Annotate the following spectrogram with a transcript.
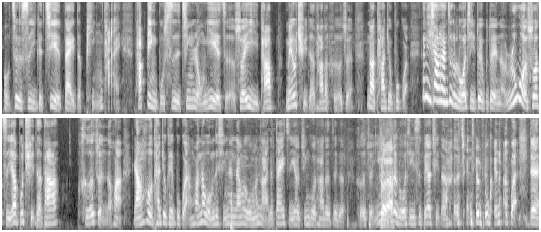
哦，这个是一个借贷的平台，他并不是金融业者，所以他没有取得他的核准，那他就不管。那你想想看这个逻辑对不对呢？如果说只要不取得他。核准的话，然后他就可以不管的话，那我们的行政单位，我们哪个呆子要经过他的这个核准？因为他的逻辑是不要取得核准就不归他管，对，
